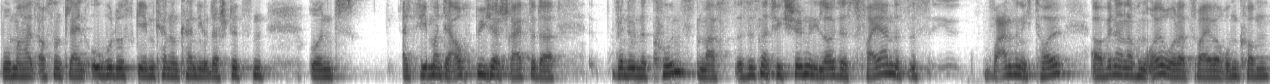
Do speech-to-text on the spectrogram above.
wo man halt auch so einen kleinen Obolus geben kann und kann die unterstützen. Und als jemand, der auch Bücher schreibt oder wenn du eine Kunst machst, es ist natürlich schön, wenn die Leute das feiern, das ist wahnsinnig toll. Aber wenn dann noch ein Euro oder zwei rumkommen,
